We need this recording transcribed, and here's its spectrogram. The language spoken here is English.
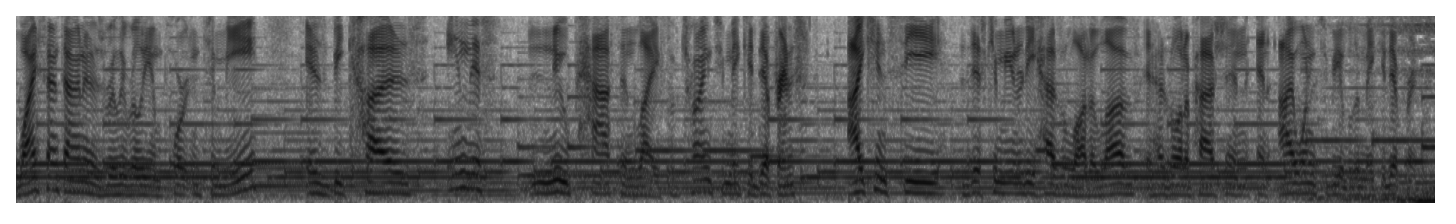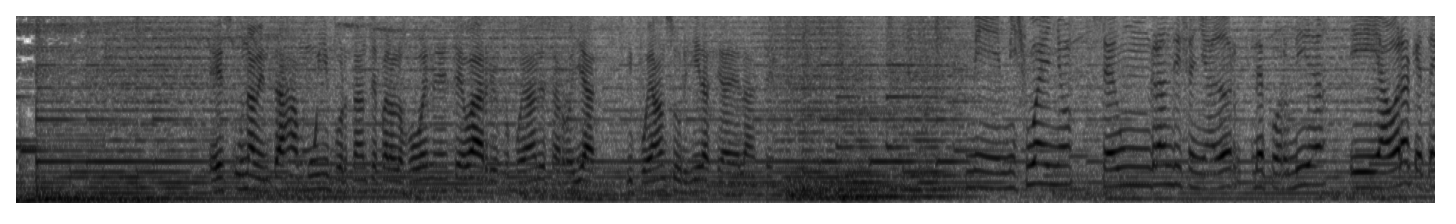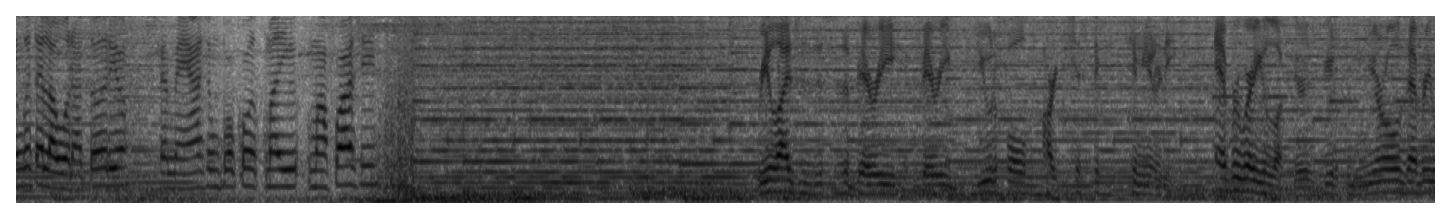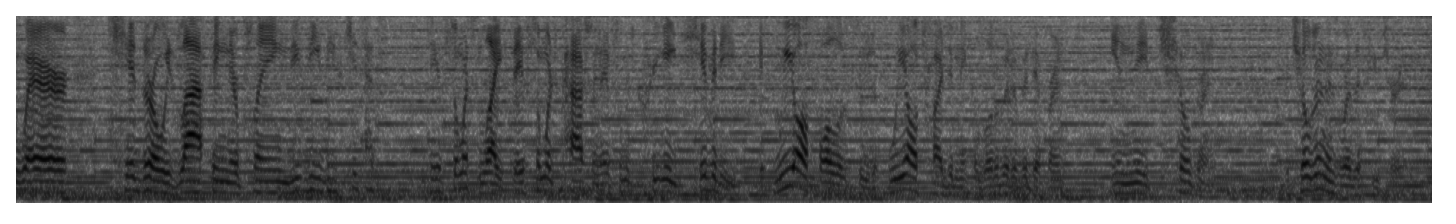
And why Santa Ana is really, really important to me is because in this new path in life of trying to make a difference, I can see this community has a lot of love, it has a lot of passion, and I wanted to be able to make a difference. Es una ventaja muy importante para los jóvenes de este barrio que puedan desarrollar y puedan surgir hacia adelante. Mi, mi sueño, ser un gran diseñador de por vida y ahora que tengo este laboratorio se me hace un poco más, más fácil. realizes this is a very, very beautiful artistic community. Everywhere you look, there's beautiful murals everywhere. Kids are always laughing, they're playing. These, these kids have, they have so much life, they have so much passion, they have so much creativity. If we all follow suit, if we all tried to make a little bit of a difference in the children, the children is where the future is.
